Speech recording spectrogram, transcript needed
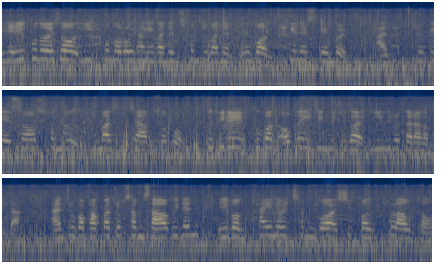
이제 1코너에서 2코너로 향해 가는 선두가는 5번 PNS 갬블 안쪽에서 선두 이마신차 앞서고 그 뒤를 9번 어메이징 위즈가 2위로 따라갑니다. 안쪽과 바깥쪽 3, 4위는 1번 파이널 참과 10번 클라우터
